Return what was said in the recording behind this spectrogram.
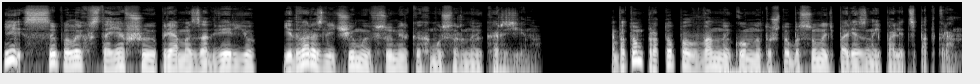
и сыпал их в стоявшую прямо за дверью, едва различимую в сумерках мусорную корзину. А потом протопал в ванную комнату, чтобы сунуть порезанный палец под кран.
